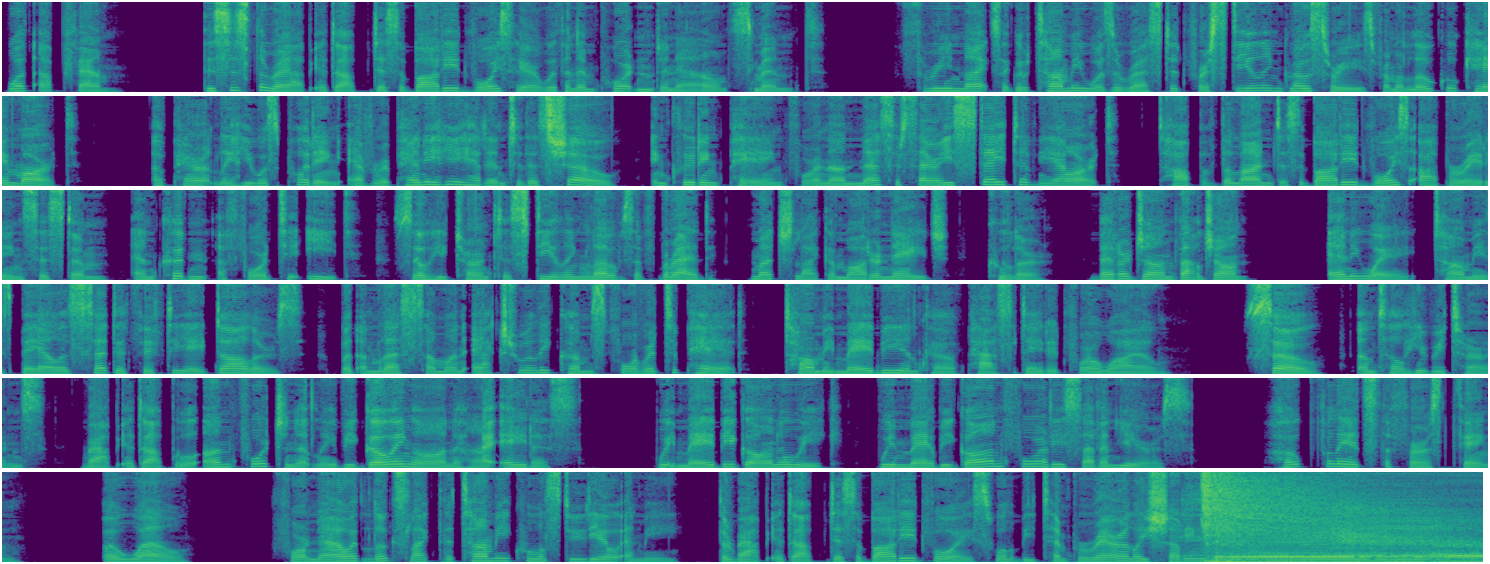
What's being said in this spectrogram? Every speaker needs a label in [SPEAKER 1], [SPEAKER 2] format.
[SPEAKER 1] What up fam? This is the Rap It Up disembodied voice here with an important announcement. Three nights ago Tommy was arrested for stealing groceries from a local Kmart. Apparently he was putting every penny he had into this show, including paying for an unnecessary state-of-the-art, top-of-the-line disembodied voice operating system, and couldn't afford to eat, so he turned to stealing loaves of bread, much like a modern age, cooler, better John Valjean. Anyway, Tommy's bail is set at $58, but unless someone actually comes forward to pay it, Tommy may be incapacitated for a while. So, until he returns, Rap It Up will unfortunately be going on a hiatus. We may be gone a week, we may be gone 47 years. Hopefully it's the first thing. Oh well. For now it looks like the Tommy Kool Studio and me, the Rap It Up disembodied voice will be temporarily shutting down.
